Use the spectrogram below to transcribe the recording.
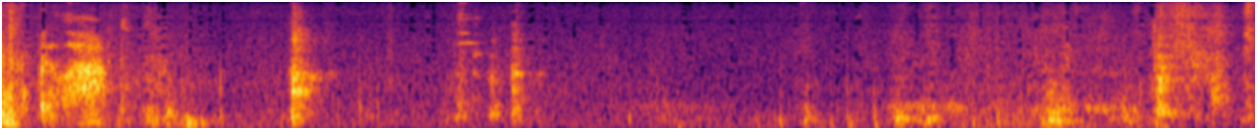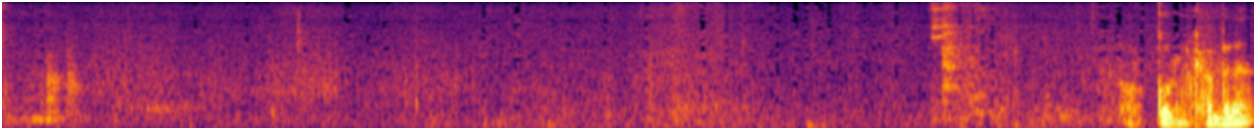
Look at that. Cabinet.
